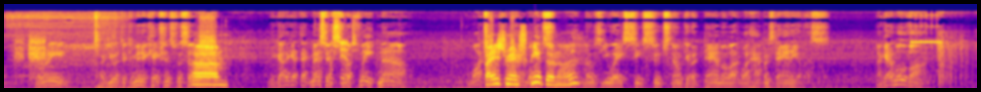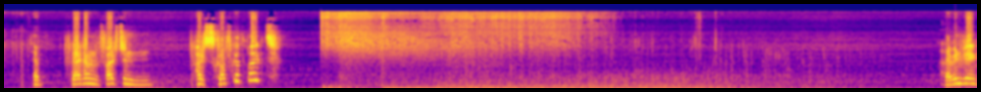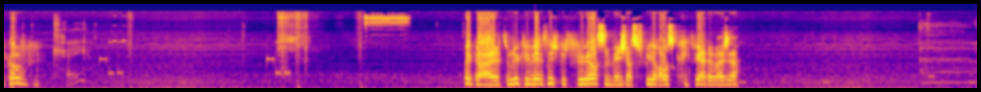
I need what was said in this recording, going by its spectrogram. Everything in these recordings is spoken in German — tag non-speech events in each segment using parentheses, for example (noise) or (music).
Marine, are you at the communications facility? Ähm, you gotta get that message to the passiert? fleet now. Watch War out nicht for mehr im the Spiel drin, Swan. ne? Those UAC suits don't give a damn about what happens to any of us. Now get a move on. ich hab, vielleicht haben wir falsch den falsches Knopf gedrückt. Da bin wir in Kopf. Egal, zum Glück wird es nicht geschlossen, wenn ich aus dem Spiel rausgekriegt werde, weil ja. Äh,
